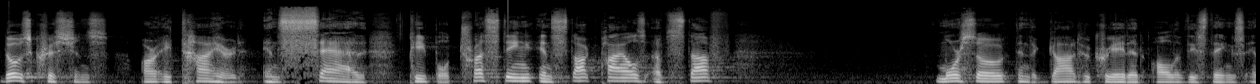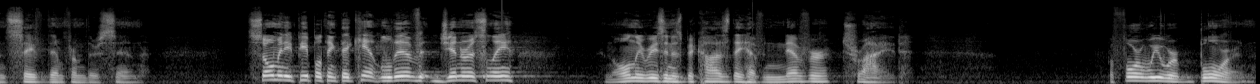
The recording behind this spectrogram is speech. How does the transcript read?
those Christians are a tired and sad people, trusting in stockpiles of stuff more so than the God who created all of these things and saved them from their sin. So many people think they can't live generously and the only reason is because they have never tried. Before we were born,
